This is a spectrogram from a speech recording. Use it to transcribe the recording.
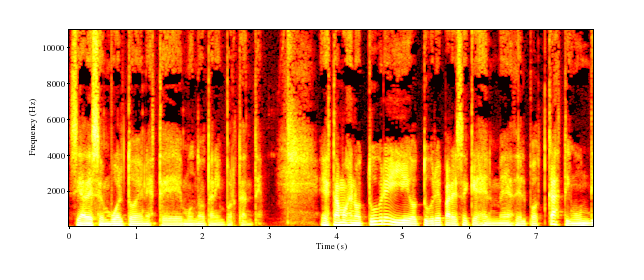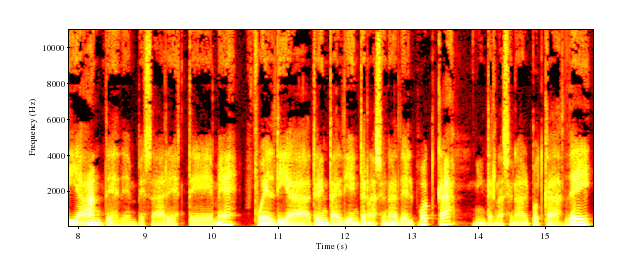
se ha desenvuelto en este mundo tan importante. Estamos en octubre y octubre parece que es el mes del podcasting. Un día antes de empezar este mes fue el día 30, el Día Internacional del Podcast Internacional Podcast Day,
